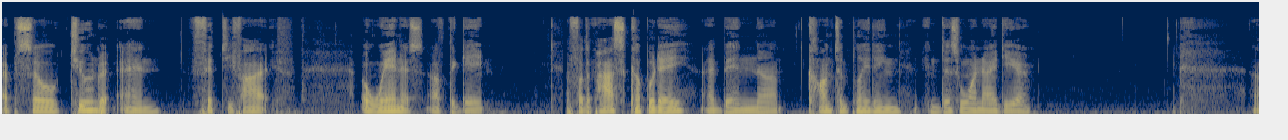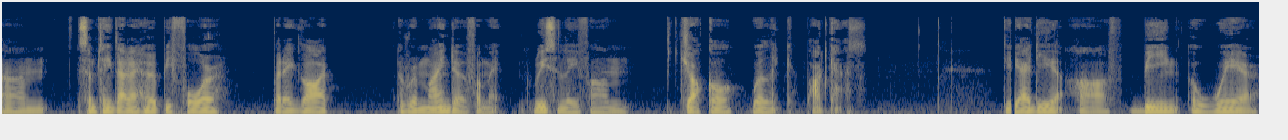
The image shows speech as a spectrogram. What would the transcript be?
Episode 255 Awareness of the Game. For the past couple days, I've been uh, contemplating in this one idea um, something that I heard before, but I got a reminder from it recently from Jocko Willink podcast. The idea of being aware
